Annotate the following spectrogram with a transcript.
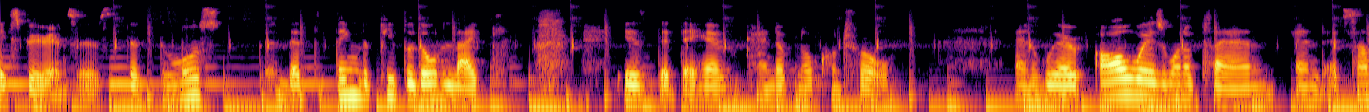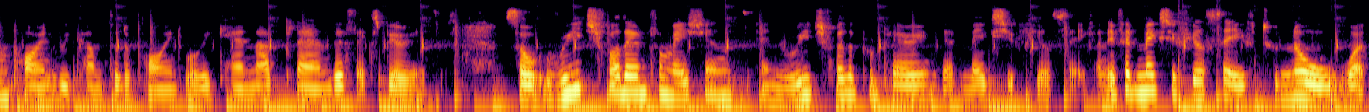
experience is that the most that the thing that people don't like is that they have kind of no control and we always want to plan and at some point we come to the point where we cannot plan this experience so reach for the information and reach for the preparing that makes you feel safe. And if it makes you feel safe to know what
